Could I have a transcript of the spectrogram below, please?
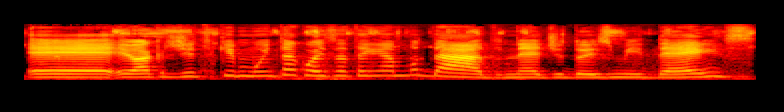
é, eu acredito que muita coisa tenha mudado, né? De 2010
